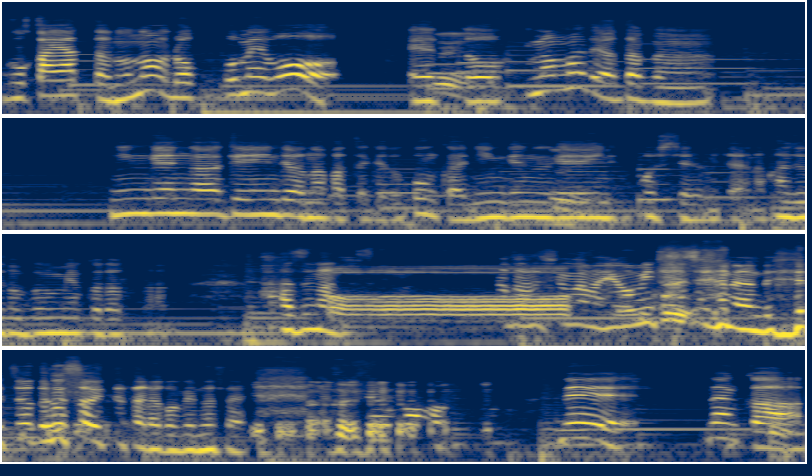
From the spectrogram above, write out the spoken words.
5回あったのの6個目を、えっと今までは多分人間が原因ではなかったけど今回人間が原因に起こしてるみたいな感じの文脈だったはずなんです。あただ私まだ読み途中なんで ちょっと嘘言ってたらごめんなさい。でなんか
